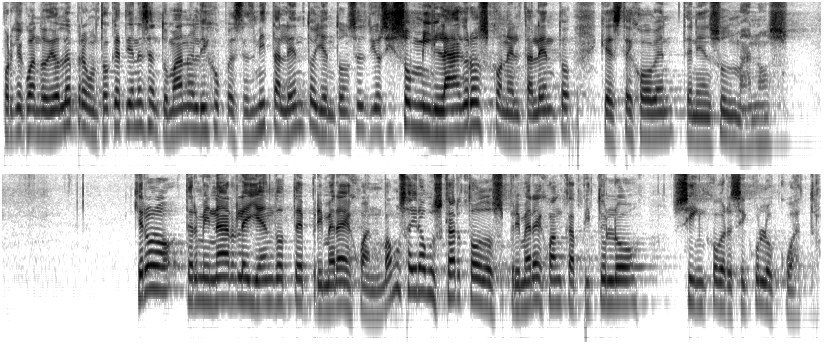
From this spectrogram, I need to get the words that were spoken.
Porque cuando Dios le preguntó qué tienes en tu mano, él dijo, pues es mi talento. Y entonces Dios hizo milagros con el talento que este joven tenía en sus manos. Quiero terminar leyéndote Primera de Juan. Vamos a ir a buscar todos. Primera de Juan capítulo 5, versículo 4.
